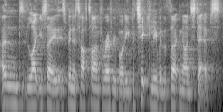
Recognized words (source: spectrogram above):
And like you say, it's been a tough time for everybody, particularly with the 39 steps.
